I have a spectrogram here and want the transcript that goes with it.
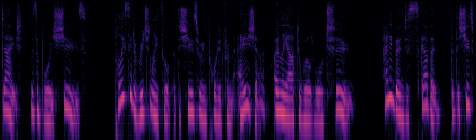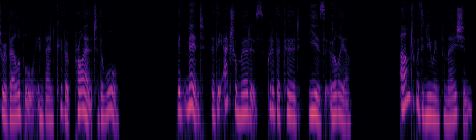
date was the boy's shoes. Police had originally thought that the shoes were imported from Asia only after World War II. Honeybourn discovered that the shoes were available in Vancouver prior to the war. It meant that the actual murders could have occurred years earlier. Armed with the new information,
